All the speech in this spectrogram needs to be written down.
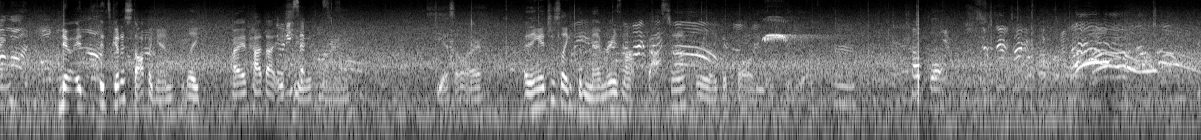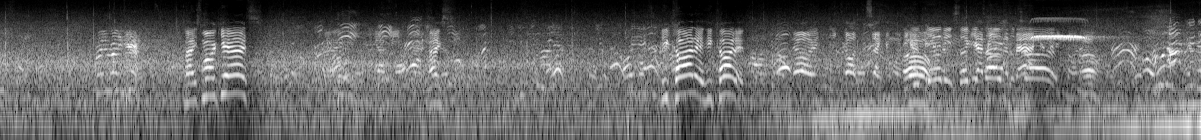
No, it, it's gonna stop again. Like, I've had that 30 issue with my DSLR. I think it's just like the memory is not fast enough for like the quality of the video. Hmm. Helpful. Nice, Marcus. Nice. He caught it. He caught it. No, he caught the second one. Oh. Danny, second yeah, time in the back. And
